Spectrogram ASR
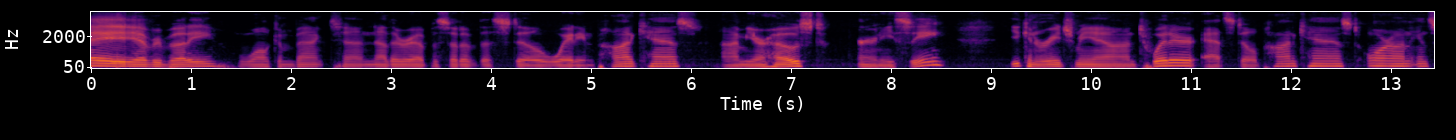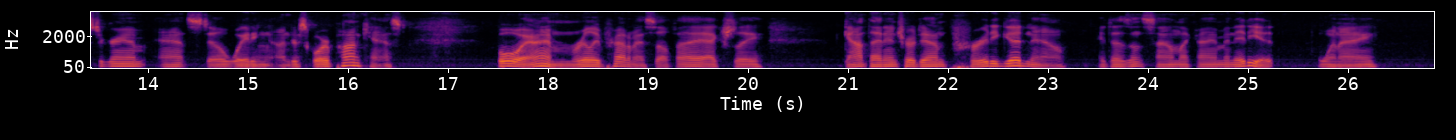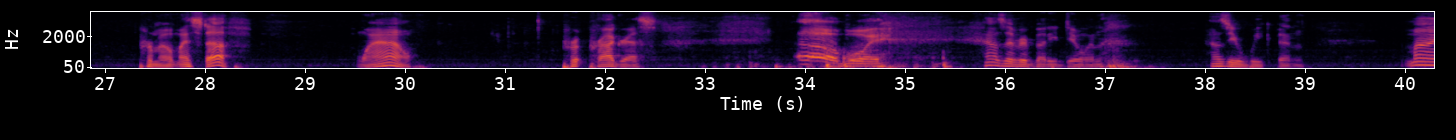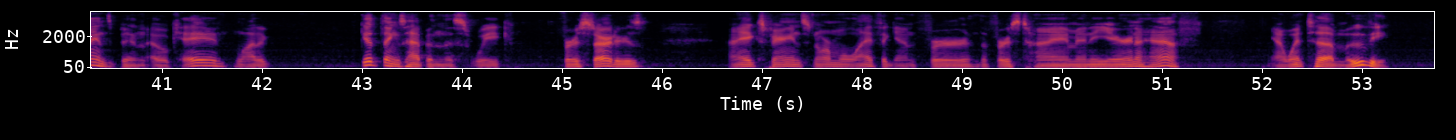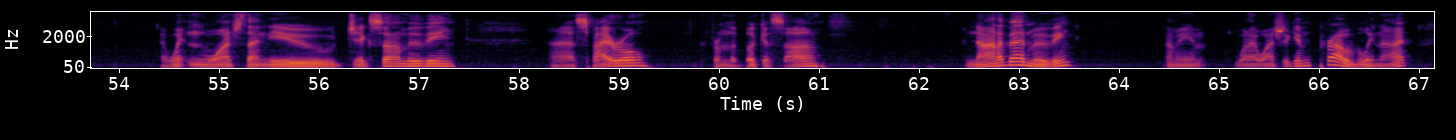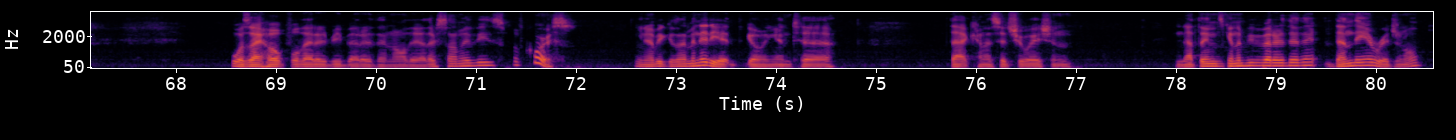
Hey, everybody. Welcome back to another episode of the Still Waiting podcast. I'm your host, Ernie C. You can reach me on Twitter at Still Podcast or on Instagram at Still Waiting underscore podcast. Boy, I am really proud of myself. I actually got that intro down pretty good now. It doesn't sound like I am an idiot when I promote my stuff. Wow. Pro- progress. Oh boy. How's everybody doing? How's your week been? Mine's been okay. A lot of good things happened this week. For starters, I experienced normal life again for the first time in a year and a half. I went to a movie. I went and watched that new Jigsaw movie, uh, Spiral from the Book of Saw. Not a bad movie. I mean, would I watch it again? Probably not. Was I hopeful that it'd be better than all the other Saw movies? Of course. You know, because I'm an idiot going into that kind of situation. Nothing's going to be better than the, than the original.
